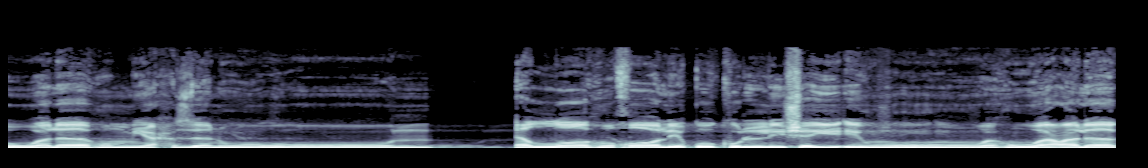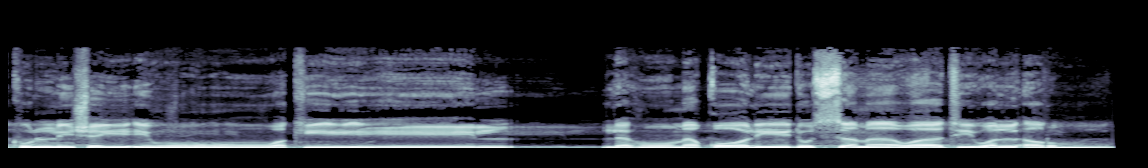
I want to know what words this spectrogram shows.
ولا هم يحزنون. الله خالق كل شيء وهو على كل شيء وكيل. له مقاليد السماوات والأرض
